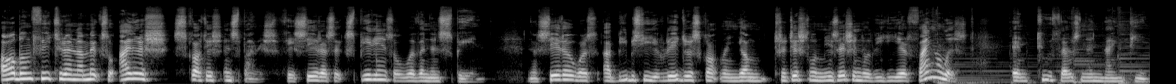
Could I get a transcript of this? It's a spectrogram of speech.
Album featuring a mix of Irish, Scottish, and Spanish for Sarah's experience of living in Spain. Now, Sarah was a BBC Radio Scotland Young Traditional Musician of the Year finalist in 2019.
